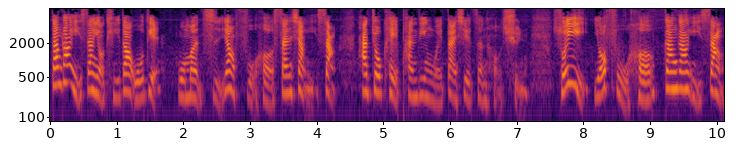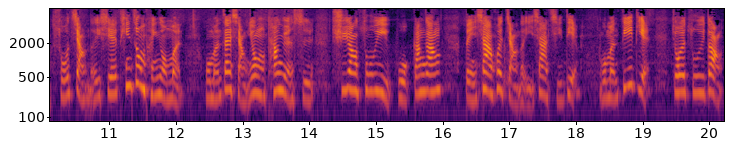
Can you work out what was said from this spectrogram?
刚刚以上有提到五点。我们只要符合三项以上，它就可以判定为代谢症候群。所以有符合刚刚以上所讲的一些听众朋友们，我们在享用汤圆时需要注意我刚刚等一下会讲的以下几点。我们第一点就会注意到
